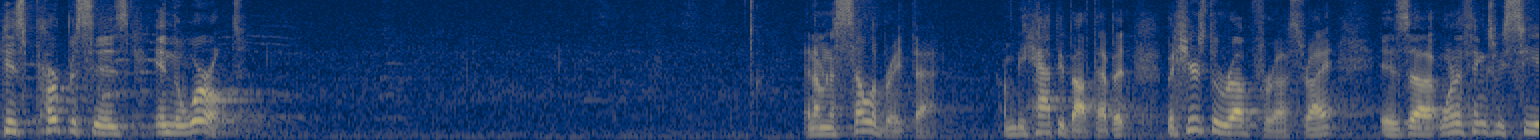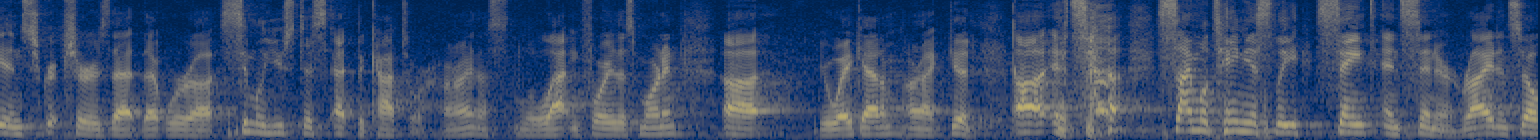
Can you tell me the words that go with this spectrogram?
His purposes in the world. And I'm going to celebrate that. I'm be happy about that. But, but here's the rub for us, right? Is uh, one of the things we see in Scripture is that, that we're uh, simul justus et peccator. All right, that's a little Latin for you this morning. Uh, you're awake, Adam? All right, good. Uh, it's uh, simultaneously saint and sinner, right? And so,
